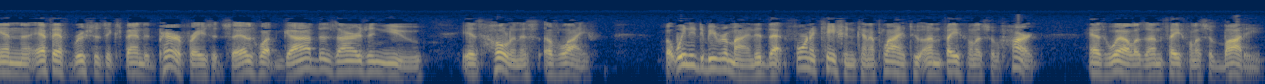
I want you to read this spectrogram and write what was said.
In F. F. Bruce's expanded paraphrase it says, What God desires in you is holiness of life. But we need to be reminded that fornication can apply to unfaithfulness of heart as well as unfaithfulness of body.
